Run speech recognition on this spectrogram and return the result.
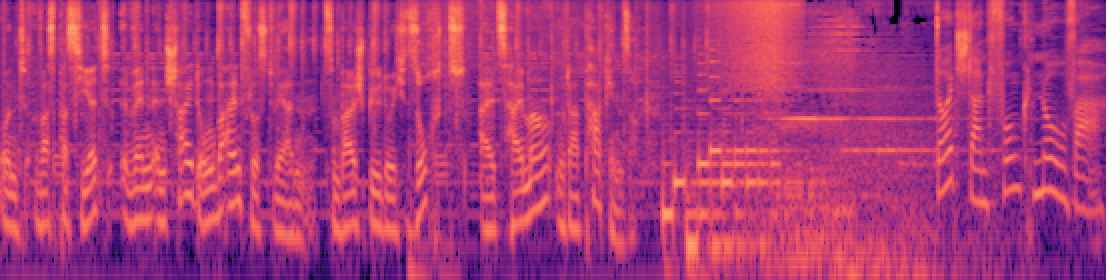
und was passiert, wenn Entscheidungen beeinflusst werden, zum Beispiel durch Sucht, Alzheimer oder Parkinson. Deutschlandfunk Nova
